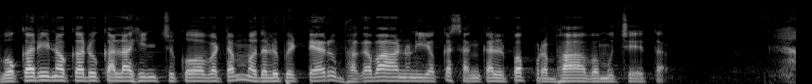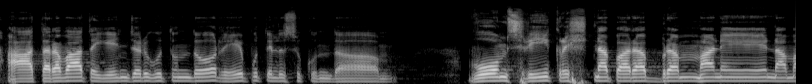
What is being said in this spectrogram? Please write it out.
ఒకరినొకరు కలహించుకోవటం మొదలుపెట్టారు భగవానుని యొక్క సంకల్ప ప్రభావము చేత. ఆ తర్వాత ఏం జరుగుతుందో రేపు తెలుసుకుందాం. ఓం శ్రీకృష్ణ పరబ్రహ్మణే నమ.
